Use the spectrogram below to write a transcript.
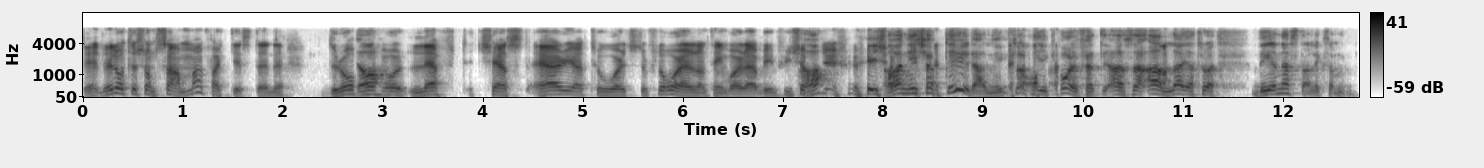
Det, det låter som samma faktiskt. Det, det, drop Ja. your left chest area towards the floor eller någonting var det där. Vi, vi köpte ju... Vi köpte, Ja, ni köpte ju den. Ni, klart ni gick på det. För att alltså, alla, jag tror att det är nästan liksom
